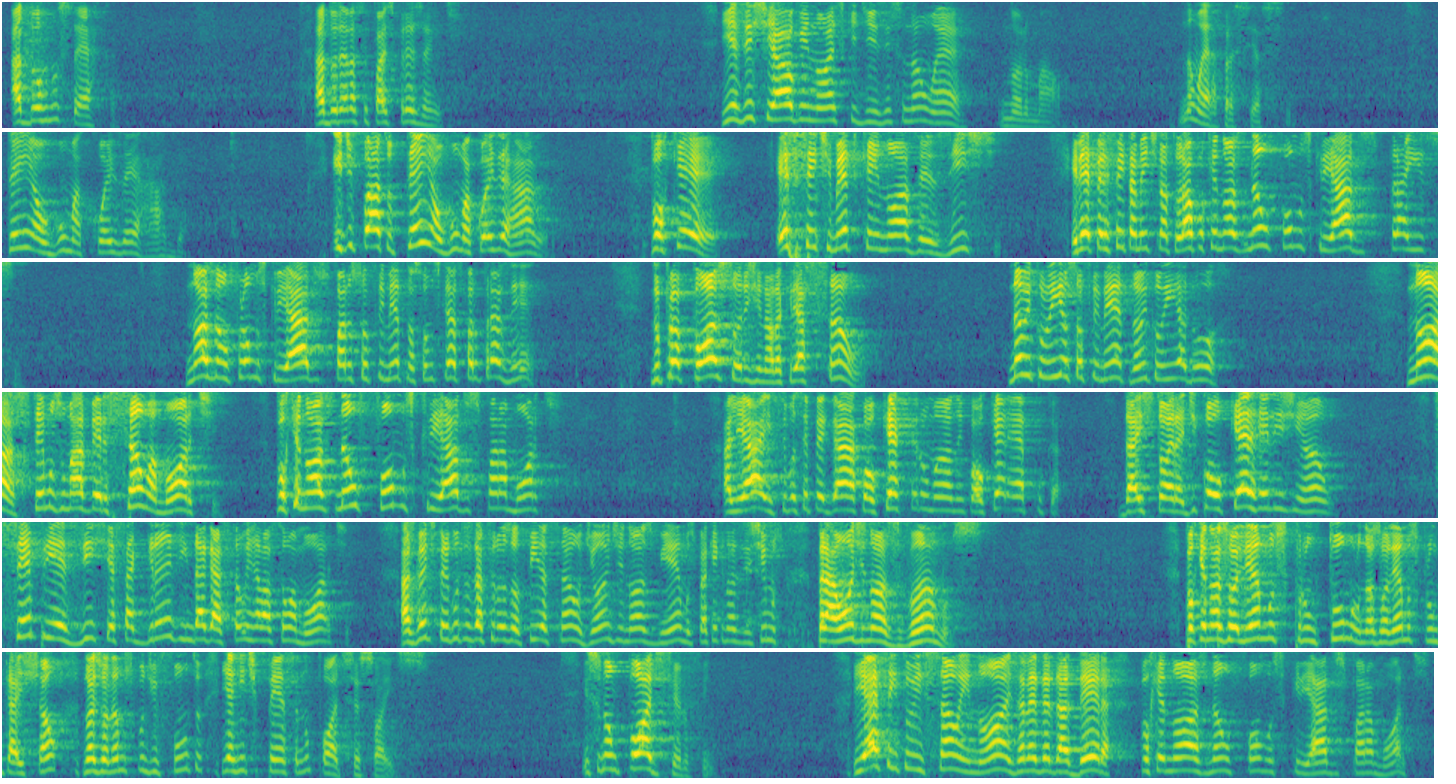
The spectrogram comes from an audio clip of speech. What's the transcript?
A dor nos cerca. A dor ela se faz presente. E existe algo em nós que diz: isso não é normal. Não era para ser assim. Tem alguma coisa errada. E de fato tem alguma coisa errada. Porque esse sentimento que em nós existe, ele é perfeitamente natural porque nós não fomos criados para isso. Nós não fomos criados para o sofrimento, nós fomos criados para o prazer. No propósito original da criação, não incluía o sofrimento, não incluía a dor. Nós temos uma aversão à morte, porque nós não fomos criados para a morte. Aliás, se você pegar qualquer ser humano em qualquer época da história de qualquer religião, sempre existe essa grande indagação em relação à morte. As grandes perguntas da filosofia são: de onde nós viemos, para que, que nós existimos, para onde nós vamos? Porque nós olhamos para um túmulo, nós olhamos para um caixão, nós olhamos para um defunto e a gente pensa: não pode ser só isso. Isso não pode ser o fim. E essa intuição em nós, ela é verdadeira porque nós não fomos criados para a morte.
